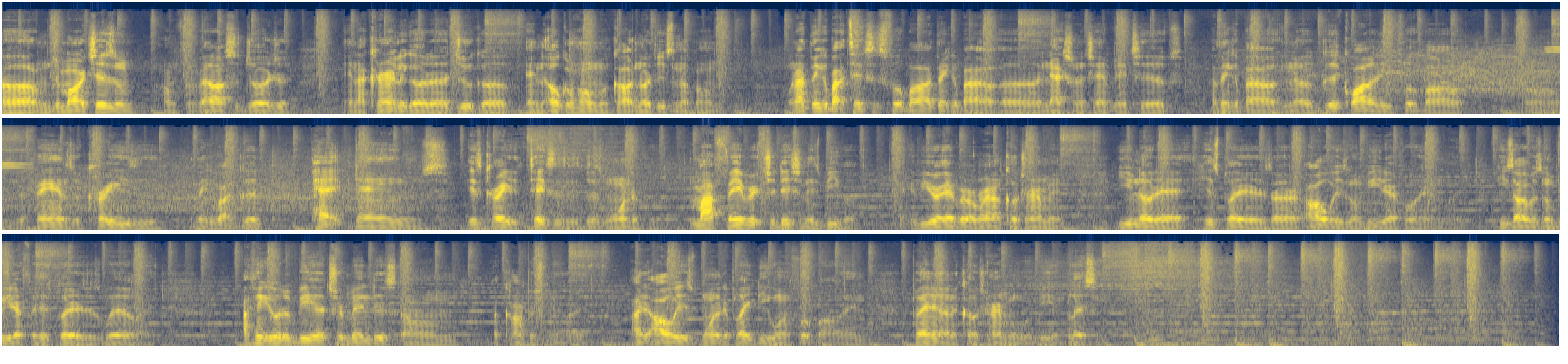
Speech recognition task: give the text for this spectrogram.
Um, Jamari Chisolm. I'm from Valdosta, Georgia, and I currently go to JUCO in Oklahoma called Northeastern Oklahoma. When I think about Texas football, I think about uh, national championships. I think about you know good quality football. Um, the fans are crazy. I think about good packed games. It's crazy. Texas is just wonderful. My favorite tradition is Bevo. If you're ever around Coach Herman, you know that his players are always going to be there for him Like, he's always going to be there for his players as well. Like, I think it would be a tremendous um, accomplishment. Like, I always wanted to play D1 football, and playing under Coach Herman would be a blessing.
